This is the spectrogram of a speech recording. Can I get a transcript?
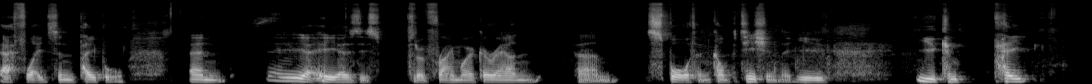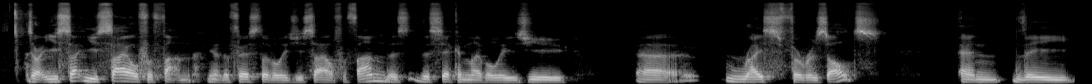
athletes and people. And yeah, he has this sort of framework around um, sport and competition that you you compete. Sorry, you you sail for fun. You know, the first level is you sail for fun. The the second level is you uh, race for results, and the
